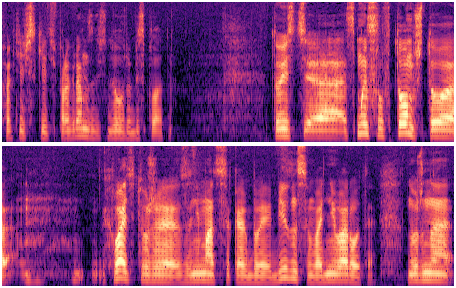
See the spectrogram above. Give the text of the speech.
фактически эти программы за 200 долларов бесплатно. То есть э, смысл в том, что хватит уже заниматься как бы бизнесом в одни ворота. Нужно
